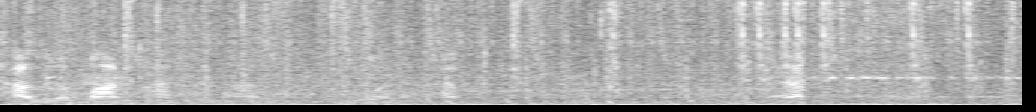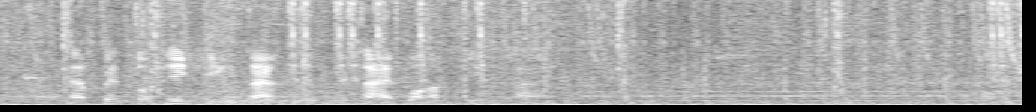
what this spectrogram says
ถ้าเรือบ้านผ่านขึ้นมาด่วนนะครับ เป็นตัวที่ยิงไกลคือมีสายบอลครับยิงไกลโอเค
